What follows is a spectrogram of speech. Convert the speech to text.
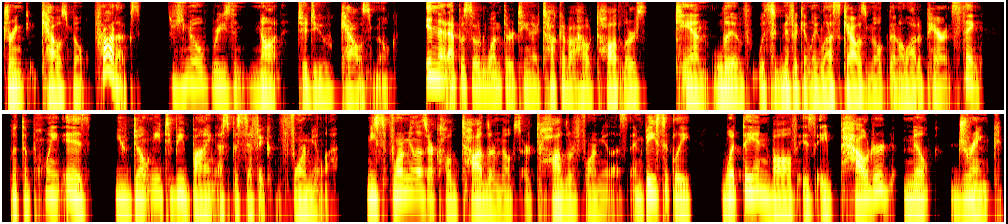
drink cow's milk products, there's no reason not to do cow's milk. In that episode 113, I talk about how toddlers can live with significantly less cow's milk than a lot of parents think. But the point is, you don't need to be buying a specific formula. These formulas are called toddler milks or toddler formulas. And basically, what they involve is a powdered milk drink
